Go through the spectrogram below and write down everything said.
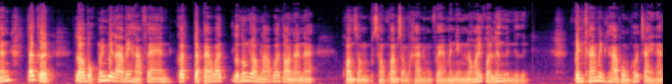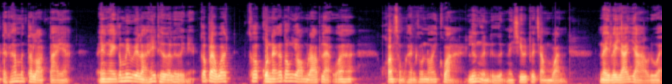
นั้นถ้าเกิดเราบอกไม่มีเวลาไปหาแฟน ก็แต่แปลว่าเราต้องยอมรับว่าตอนนั้นนะความสำความสำคัญของแฟนมันยังน้อยกว่าเรื่องอื่นๆ เป็นครั้งเป็นคราวผมเข้าใจนะ แต่ถ้ามันตลอดไปอะ่ะยังไงก็ไม่เวลาให้เธอเลยเนี่ย ก็แปลว่าก็คนนั้นก็ต้องยอมรับแหละว่า ความสำคัญเขาน้อยกว่าเรื่องอื่น ๆ ในชีวิตประจำวันในระยะยาวด้วย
